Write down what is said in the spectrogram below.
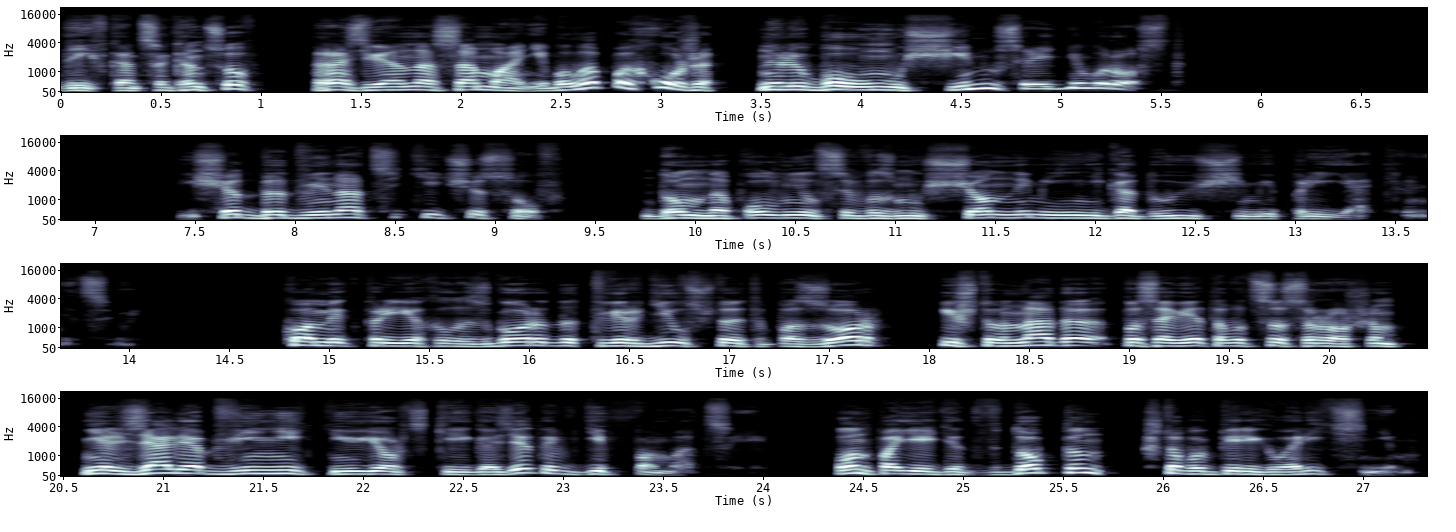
Да и в конце концов, разве она сама не была похожа на любого мужчину среднего роста? Еще до двенадцати часов Дом наполнился возмущенными и негодующими приятельницами. Комик приехал из города, твердил, что это позор и что надо посоветоваться с Рошем, нельзя ли обвинить нью-йоркские газеты в диффамации. Он поедет в Доптон, чтобы переговорить с ним.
